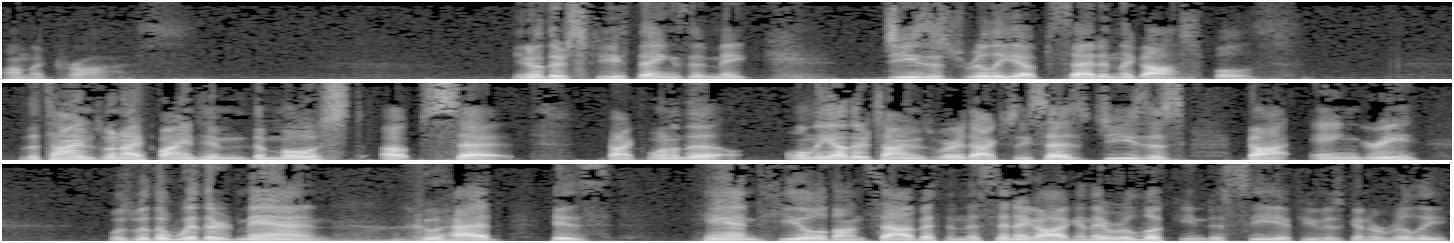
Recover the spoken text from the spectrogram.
on the cross. You know, there's few things that make Jesus really upset in the Gospels. The times when I find him the most upset, in fact, one of the only other times where it actually says Jesus got angry was with a withered man who had his hand healed on Sabbath in the synagogue, and they were looking to see if he was going to really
